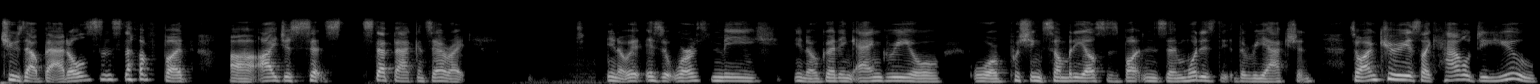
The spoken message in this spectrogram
choose out battles and stuff, but uh, I just sit, step back and say, all right, you know, is it worth me, you know, getting angry or or pushing somebody else's buttons and what is the, the reaction? So I'm curious, like, how do you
